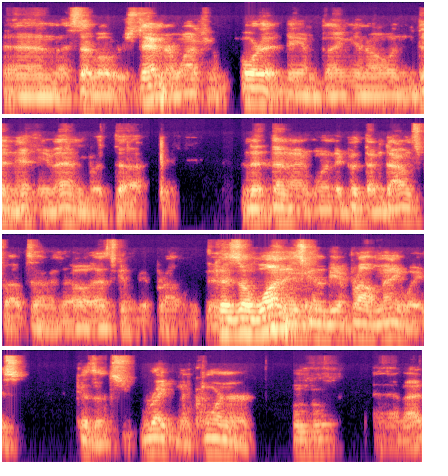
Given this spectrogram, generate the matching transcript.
And I said, well, we're standing there watching them pour that damn thing, you know, and it didn't hit me then, but, uh. Then, I, when they put them downspouts on, I said, oh, that's gonna be a problem, because the one is gonna be a problem anyways. Cause it's right in the corner Mhm. and I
